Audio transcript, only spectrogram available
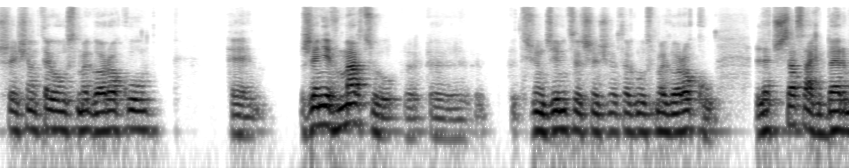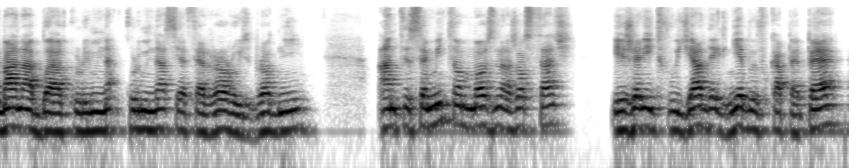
68 roku, y, że nie w marcu 1968 roku, lecz w czasach Bermana była kulmina, kulminacja terroru i zbrodni. Antysemitą można zostać, jeżeli twój dziadek nie był w KPP.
